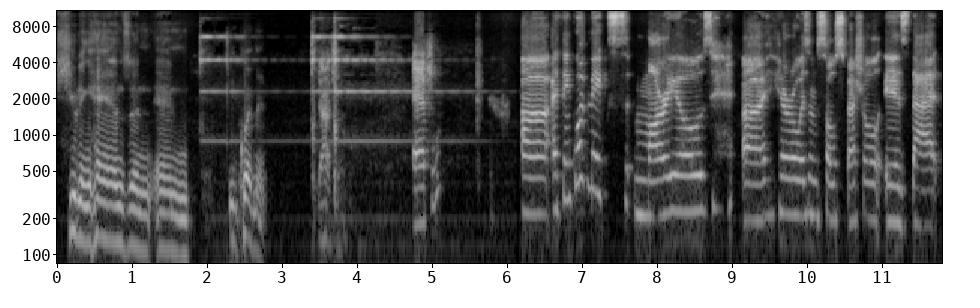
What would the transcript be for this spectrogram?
shooting hands and and equipment. Gotcha. Ashley. Uh, I think what makes Mario's uh, heroism so special is that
